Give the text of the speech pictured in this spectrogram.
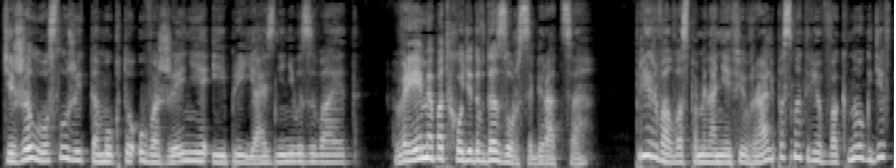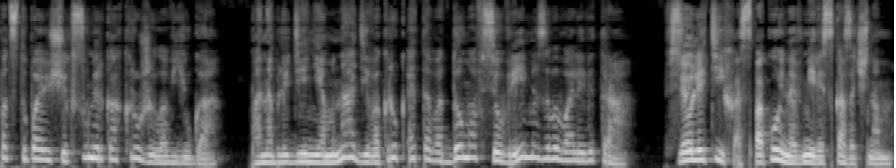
Тяжело служить тому, кто уважения и приязни не вызывает. Время подходит в дозор собираться. Прервал воспоминания февраль, посмотрев в окно, где в подступающих сумерках кружила вьюга. По наблюдениям Нади, вокруг этого дома все время завывали ветра. «Все ли тихо, спокойно в мире сказочном?»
